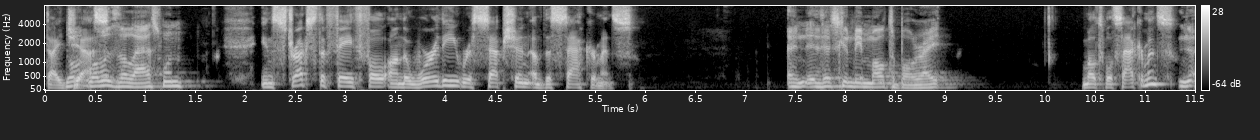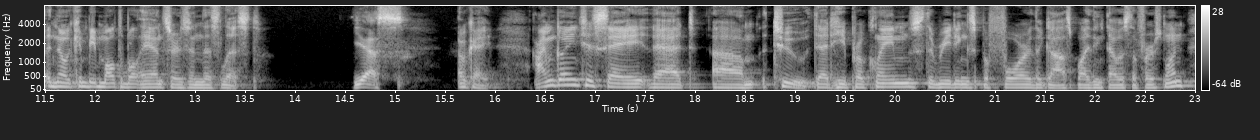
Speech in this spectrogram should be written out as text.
digest. what was the last one? instructs the faithful on the worthy reception of the sacraments. And this can be multiple, right? Multiple sacraments? No, no, it can be multiple answers in this list. Yes. Okay. I'm going to say that um, two, that he proclaims the readings before the gospel. I think that was the first one.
